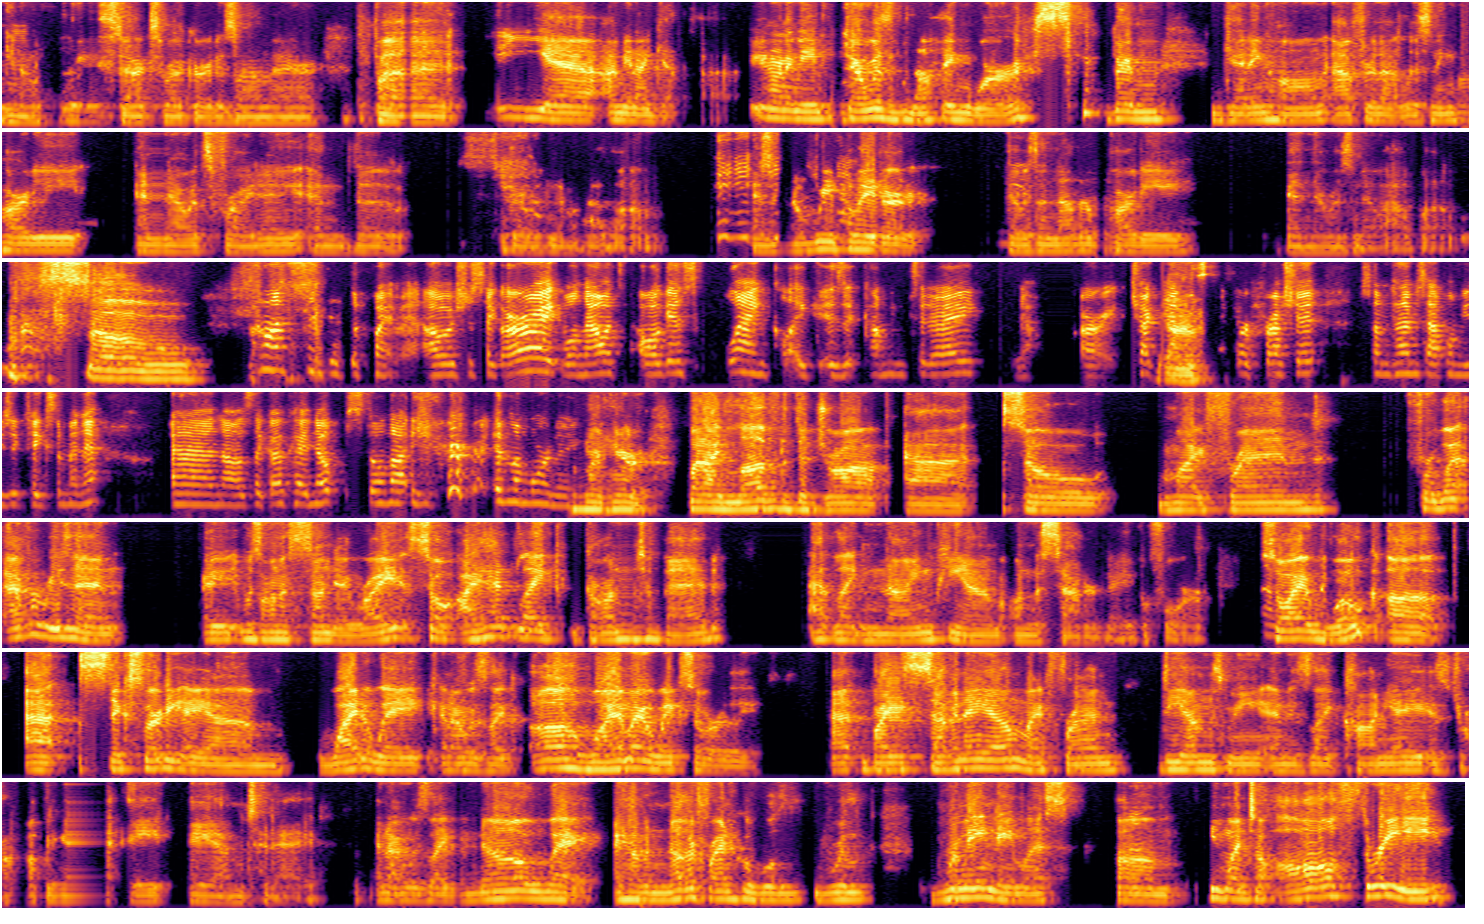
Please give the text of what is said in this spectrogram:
you know, three stacks record is on there. But yeah, I mean I get that. You know what I mean? There was nothing worse than getting home after that listening party, and now it's Friday, and the there was no album. And And then a week later, there was another party, and there was no album. so constant disappointment. I was just like, all right, well now it's August blank. Like, is it coming today? No. All right, check in, Yes. refresh it. Sometimes Apple Music takes a minute. And I was like, okay, nope, still not here in the morning. we're here. But I loved the drop at so my friend, for whatever reason, it was on a Sunday, right? So I had like gone to bed at like 9 p.m. on the Saturday before. So I woke up at 6:30 a.m. wide awake, and I was like, "Oh, why am I awake so early?" At by 7 a.m., my friend DMs me and is like, "Kanye is dropping at 8 a.m. today," and I was like, "No way!" I have another friend who will re- remain nameless. Um, he went to all three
